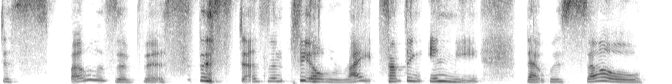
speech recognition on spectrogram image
dispose of this. This doesn't feel right. Something in me that was so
